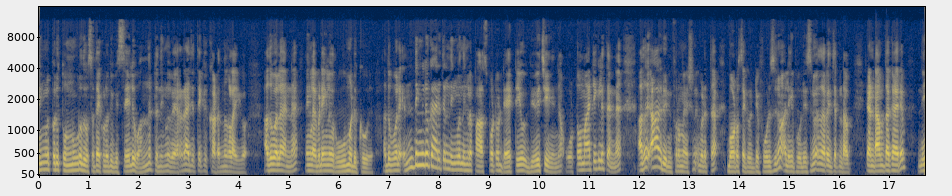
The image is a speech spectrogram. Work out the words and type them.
നിങ്ങളിപ്പോൾ ഒരു തൊണ്ണൂറ് ദിവസത്തേക്കുള്ള ഒരു വിസയിൽ വന്നിട്ട് നിങ്ങൾ വേറെ രാജ്യത്തേക്ക് കടന്നു കളയുകയോ അതുപോലെ തന്നെ നിങ്ങൾ എവിടെയെങ്കിലും റൂം എടുക്കുകയോ അതുപോലെ എന്തെങ്കിലും കാര്യത്തിൽ നിങ്ങൾ നിങ്ങളുടെ പാസ്പോർട്ടോ ഡേറ്റയോ ഉപയോഗിച്ച് കഴിഞ്ഞാൽ ഓട്ടോമാറ്റിക്കലി തന്നെ അത് ആ ഒരു ഇൻഫർമേഷൻ ഇവിടുത്തെ ബോർഡർ സെക്യൂരിറ്റി ഫോഴ്സിനോ അല്ലെങ്കിൽ പോലീസിനോ അത് അറിയിച്ചിട്ടുണ്ടാവും. രണ്ടാമത്തെ കാര്യം നീ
